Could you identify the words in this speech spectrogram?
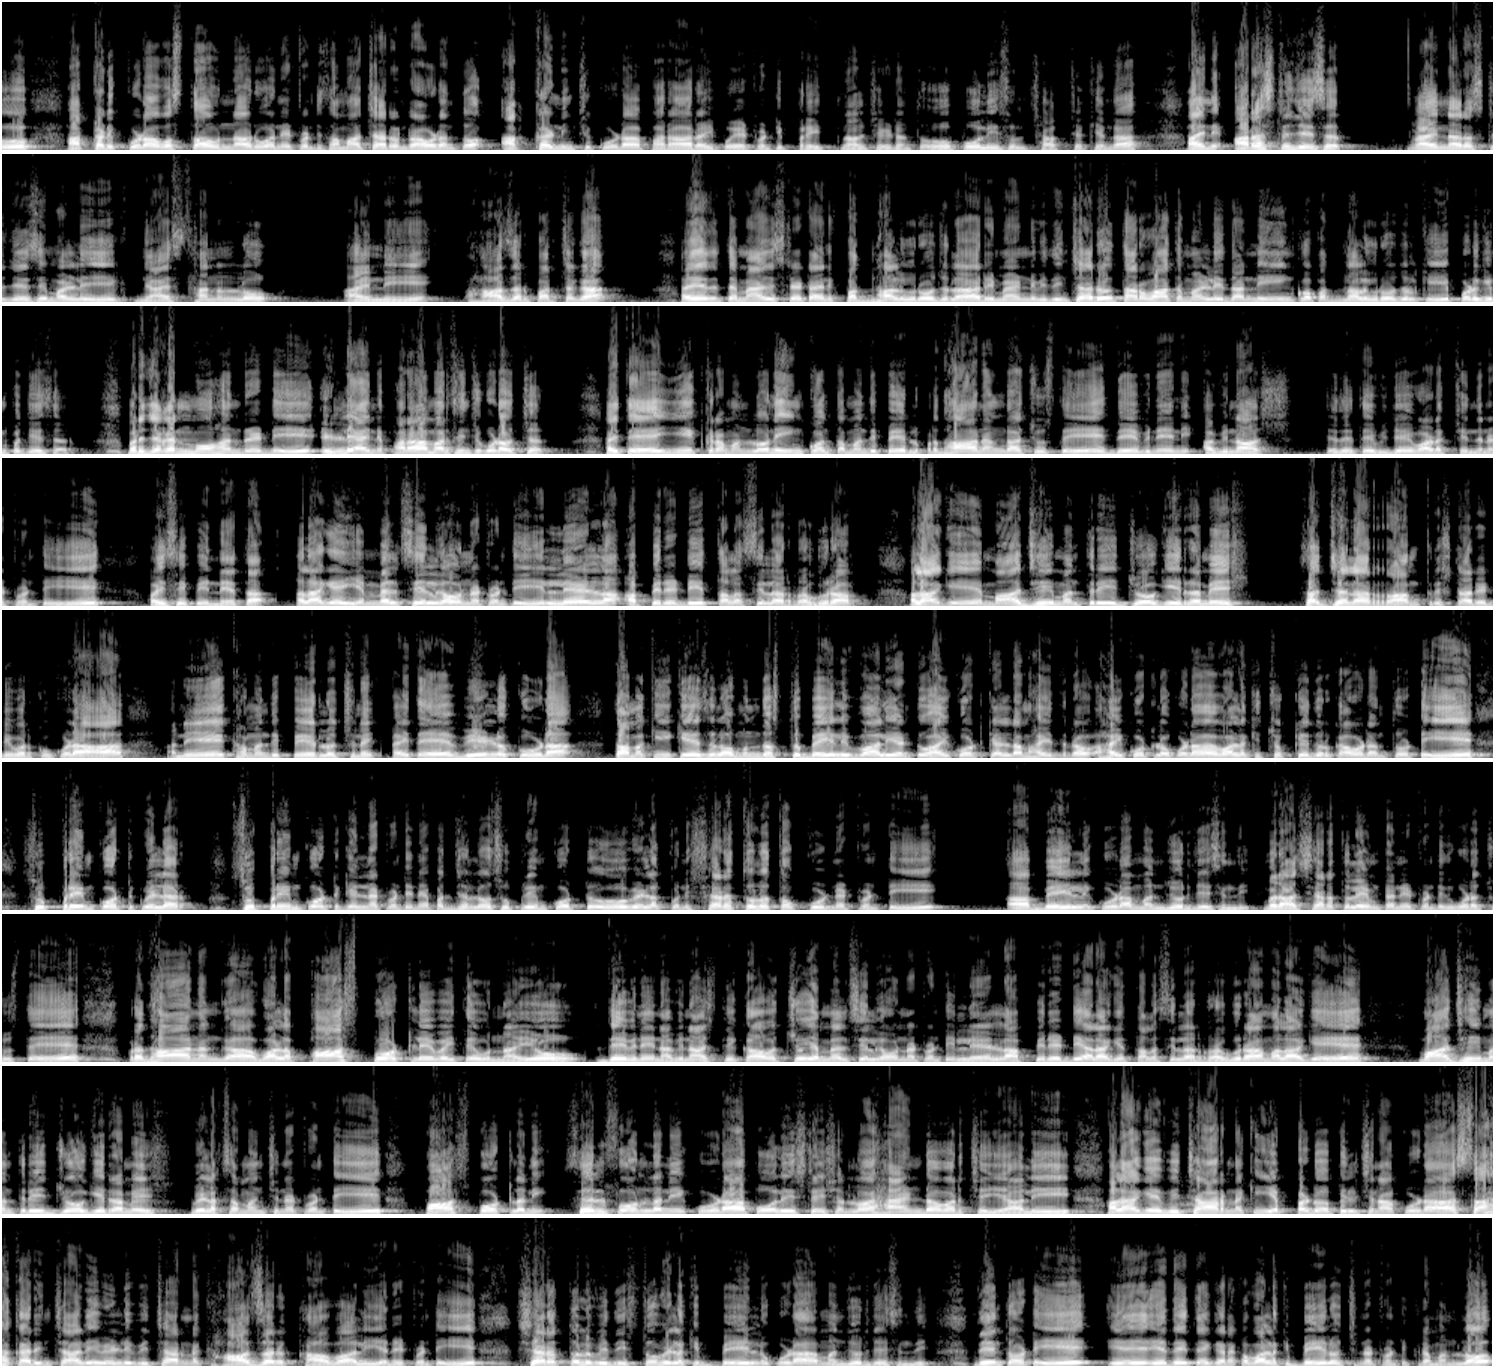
అక్కడికి కూడా వస్తూ ఉన్నారు అనేటువంటి సమాచారం రావడంతో అక్కడి నుంచి కూడా పరారైపోయేటువంటి ప్రయత్నాలు చేయడంతో పోలీసులు చాకచక్యంగా ఆయన్ని అరెస్ట్ చేశారు. ఆయన్ని అరెస్ట్ చేసి మళ్ళీ న్యాయస్థానంలో ఆయన్ని హాజరుపరచగా ఏదైతే మ్యాజిస్ట్రేట్ ఆయనకి పద్నాలుగు రోజుల రిమాండ్ విధించారు తర్వాత మళ్ళీ దాన్ని ఇంకో పద్నాలుగు రోజులకి పొడిగింపు చేశారు. మరి జగన్మోహన్ రెడ్డి వెళ్ళి ఆయన్ని పరామర్శించి కూడా వచ్చారు. అయితే ఈ క్రమంలోనే ఇంకొంతమంది పేర్లు ప్రధానంగా చూస్తే దేవినేని అవినాష్ ఏదైతే విజయవాడకు చెందినటువంటి వైసీపీ నేత అలాగే ఎమ్మెల్సీలుగా ఉన్నటువంటి లేళ్ళ అప్పిరెడ్డి తలసిల రఘురాం అలాగే మాజీ మంత్రి జోగి రమేష్ సజ్జల రామకృష్ణారెడ్డి వరకు కూడా అనేక మంది పేర్లు వచ్చినాయి అయితే వీళ్ళు కూడా తమకి ఈ కేసులో ముందస్తు బెయిల్ ఇవ్వాలి అంటూ హైకోర్టుకి వెళ్ళడం హైదరా హైకోర్టులో కూడా వాళ్ళకి చొక్కెదురు కావడంతో సుప్రీంకోర్టుకు వెళ్ళారు. సుప్రీంకోర్టుకి వెళ్ళినటువంటి నేపథ్యంలో సుప్రీంకోర్టు వీళ్ళకు కొన్ని షరతులతో కూడినటువంటి ఆ బెయిల్ని కూడా మంజూరు చేసింది. మరి ఆ షరతులు ఏమిటనేటువంటిది కూడా చూస్తే ప్రధానంగా వాళ్ళ పాస్పోర్ట్లు ఏవైతే ఉన్నాయో దేవినేని అవినాష్ది కావచ్చు ఎమ్మెల్సీలుగా ఉన్నటువంటి లేళ్ళ అప్పిరెడ్డి అలాగే తలసిల రఘురాం అలాగే మాజీ మంత్రి జోగి రమేష్ వీళ్ళకి సంబంధించినటువంటి పాస్పోర్ట్లని సెల్ ఫోన్లని కూడా పోలీస్ స్టేషన్లో హ్యాండ్ ఓవర్ చేయాలి. అలాగే విచారణకి ఎప్పుడో పిలిచినా కూడా సహకరించాలి వెళ్ళి విచారణకి హాజరు కావాలి అనేటువంటి షరతులు విధిస్తూ వీళ్ళకి బెయిల్ను కూడా మంజూరు చేసింది. దీంతో ఏదైతే గనక వాళ్ళకి బెయిల్ వచ్చినటువంటి క్రమంలో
